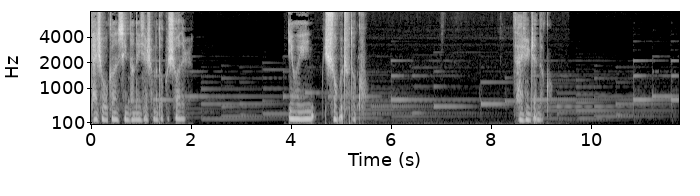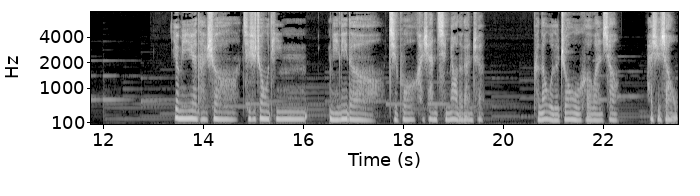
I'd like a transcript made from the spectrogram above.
但是我更心疼那些什么都不说的人，因为说不出的苦，才是真的苦。有名音乐台说：“其实中午听米粒的直播还是很奇妙的感觉。”可能我的中午和晚上，还是上午，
